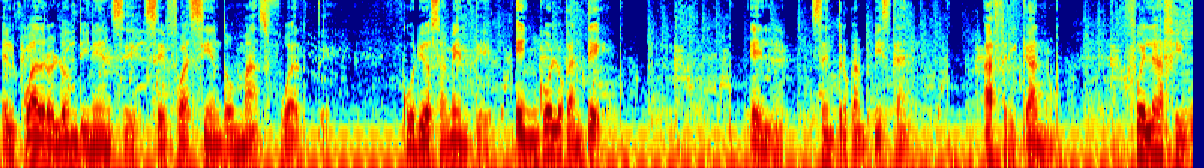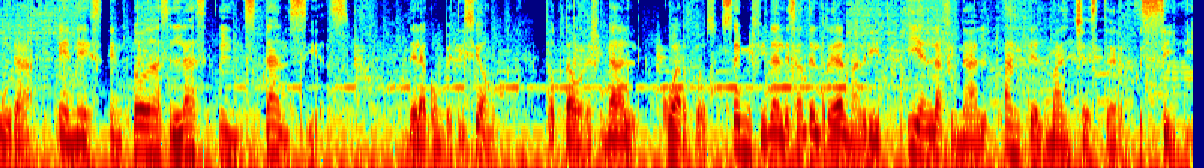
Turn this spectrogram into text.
el cuadro londinense se fue haciendo más fuerte. Curiosamente, en Golo Kanté, el centrocampista africano, fue la figura en, en todas las instancias de la competición octavos de final, cuartos, semifinales ante el Real Madrid y en la final ante el Manchester City.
